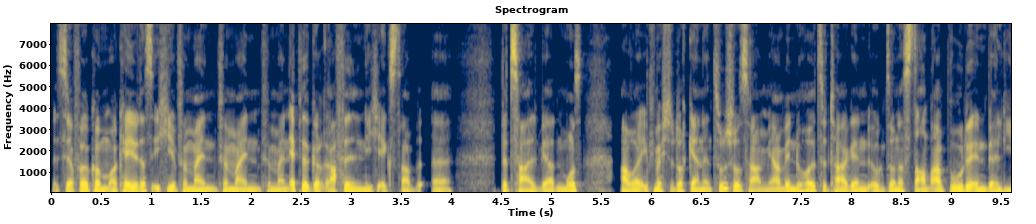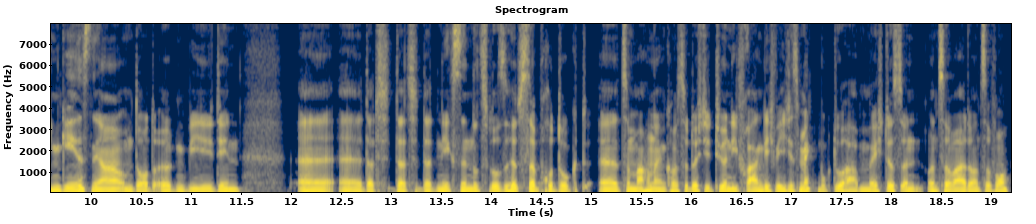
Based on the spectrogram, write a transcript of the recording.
ist ja vollkommen okay, dass ich hier für mein, für mein, für mein Apple-Geraffeln nicht extra äh, bezahlt werden muss. Aber ich möchte doch gerne einen Zuschuss haben, ja. Wenn du heutzutage in irgendeiner Startup-Bude in Berlin gehst, ja, um dort irgendwie den, äh, äh, das, nächste nutzlose Hipster-Produkt äh, zu machen, dann kommst du durch die Türen, die fragen dich, welches MacBook du haben möchtest und, und so weiter und so fort.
